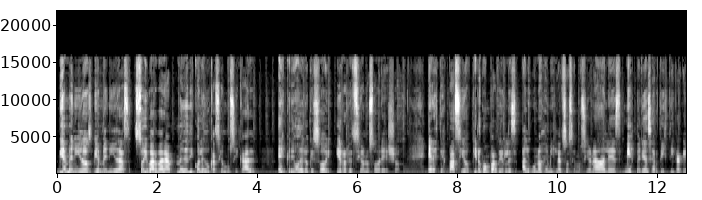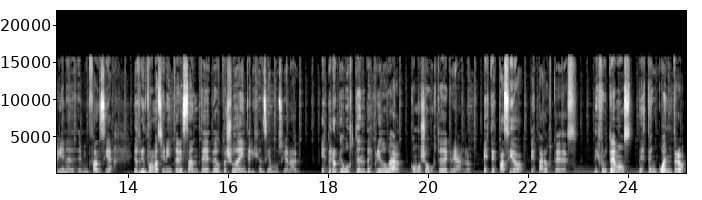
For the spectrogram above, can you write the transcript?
Bienvenidos, bienvenidas, soy Bárbara, me dedico a la educación musical, escribo de lo que soy y reflexiono sobre ello. En este espacio quiero compartirles algunos de mis lazos emocionales, mi experiencia artística que viene desde mi infancia y otra información interesante de autoayuda e inteligencia emocional. Espero que gusten de Esprit como yo gusté de crearlo. Este espacio es para ustedes. Disfrutemos de este encuentro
